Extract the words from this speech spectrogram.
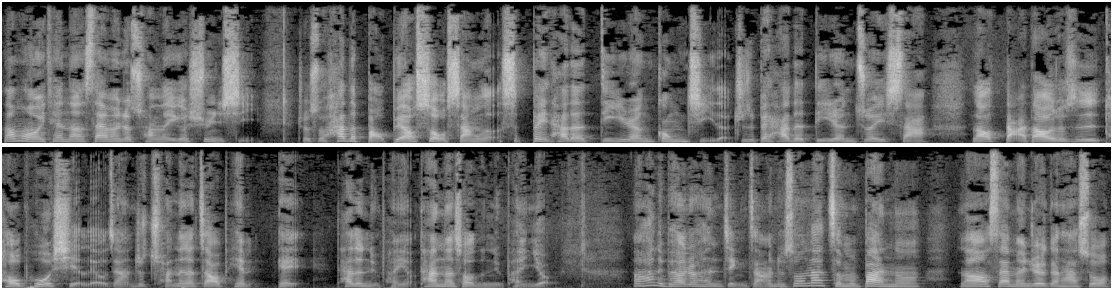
然后某一天呢，Simon 就传了一个讯息，就说他的保镖受伤了，是被他的敌人攻击的，就是被他的敌人追杀，然后打到就是头破血流，这样就传那个照片给他的女朋友，他那时候的女朋友，然后他女朋友就很紧张，就说那怎么办呢？然后 Simon 就跟他说，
